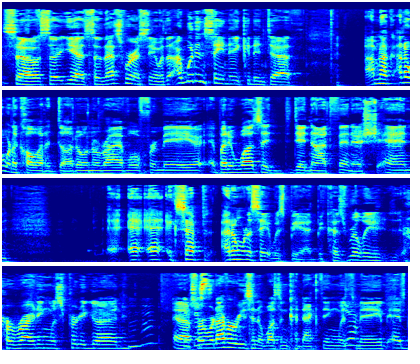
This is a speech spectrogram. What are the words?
So so yeah, so that's where I stand with it. I wouldn't say Naked in Death. I'm not. I don't want to call it a dud on arrival for me, but it was a did not finish. And except I don't want to say it was bad because really her writing was pretty good. Uh, Mm-hmm. just- for whatever reason, it wasn't connecting with Yeah. me. It,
